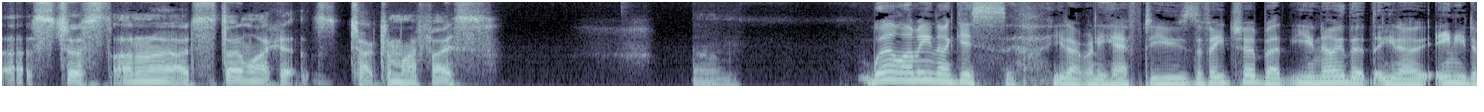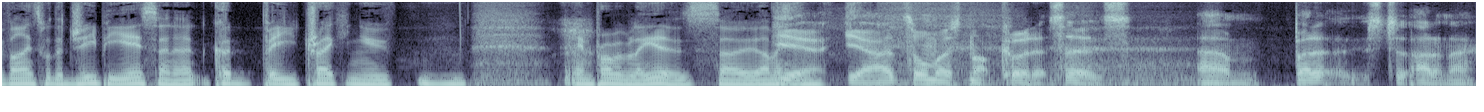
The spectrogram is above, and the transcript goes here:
uh, it's just I don't know. I just don't like it chucked in my face. Um, Well, I mean, I guess you don't really have to use the feature, but you know that you know any device with a GPS in it could be tracking you, mm, and probably is. So I mean, yeah, yeah, it's almost not could, it is. Um, but it's just, I don't know.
